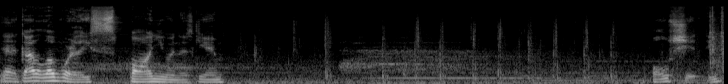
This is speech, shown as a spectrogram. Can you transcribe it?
Yeah, gotta love where they spawn you in this game. Bullshit, dude.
